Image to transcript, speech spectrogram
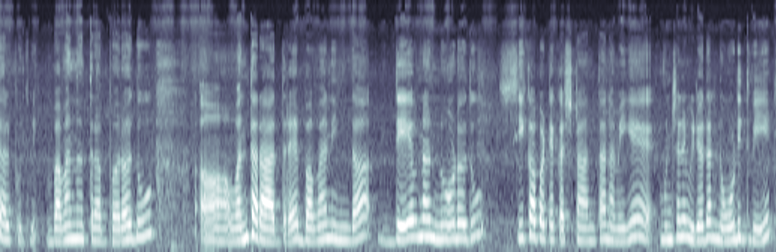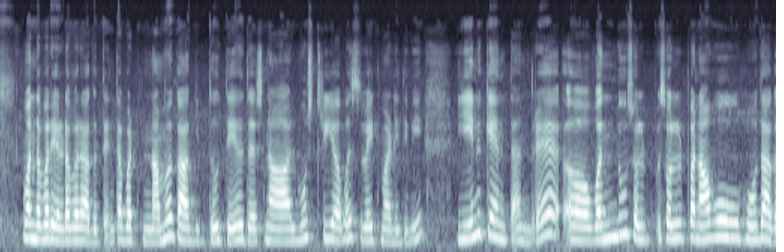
ತಲುಪಿದ್ವಿ. ಭವನ ಹತ್ರ ಬರೋದು ಒಂಥರ ಆದರೆ ಭವನಿಂದ ದೇವ್ರನ್ನ ನೋಡೋದು ಸಿಕ್ಕಾಪಟ್ಟೆ ಕಷ್ಟ ಅಂತ ನಮಗೆ ಮುಂಚೆನೇ ವಿಡಿಯೋದಲ್ಲಿ ನೋಡಿದ್ವಿ. ಒಂದು ಅವರ್, ಎರಡು ಅವರ್ ಆಗುತ್ತೆ ಅಂತ, ಬಟ್ ನಮಗಾಗಿದ್ದು ದೇವ್ರ ದರ್ಶನ ಆಲ್ಮೋಸ್ಟ್ ತ್ರೀ ಅವರ್ಸ್ ವೆಯ್ಟ್ ಮಾಡಿದ್ದೀವಿ ಏನಕ್ಕೆ ಅಂತ ಅಂದರೆ ಒಂದು ಸ್ವಲ್ಪ ಸ್ವಲ್ಪ ನಾವು ಹೋದಾಗ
